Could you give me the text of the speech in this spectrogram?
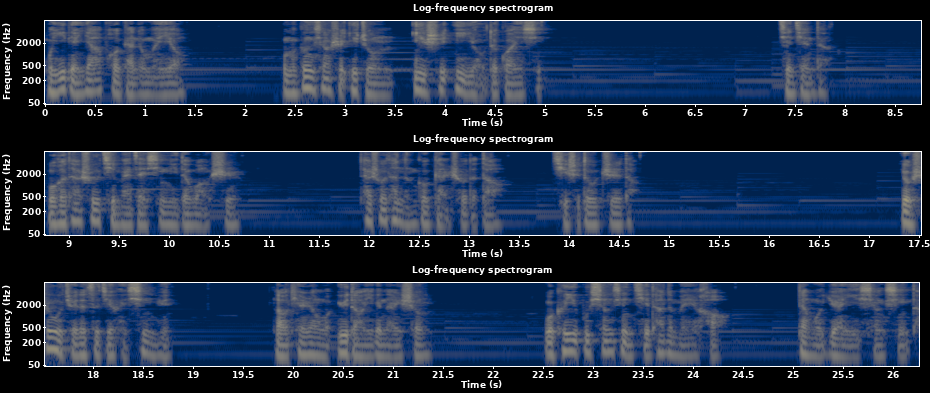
我一点压迫感都没有，我们更像是一种亦师亦友的关系。渐渐的，我和他说起埋在心里的往事。他说：“他能够感受得到，其实都知道。有时我觉得自己很幸运，老天让我遇到一个男生。我可以不相信其他的美好，但我愿意相信他。”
